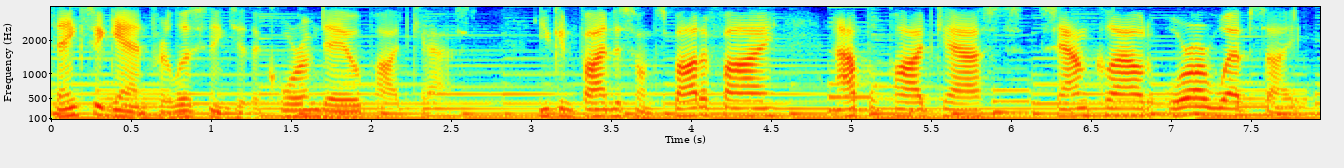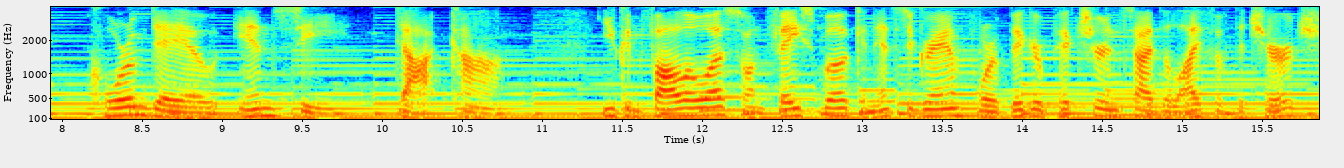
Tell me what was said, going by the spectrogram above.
Thanks again for listening to the Coram Deo podcast. You can find us on Spotify, Apple Podcasts, SoundCloud, or our website, coramdeonc.com. You can follow us on Facebook and Instagram for a bigger picture inside the life of the church.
